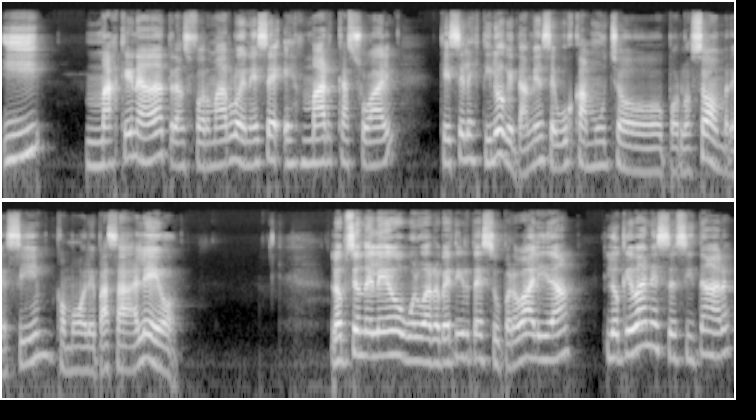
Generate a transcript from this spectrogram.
Y, más que nada, transformarlo en ese smart casual, que es el estilo que también se busca mucho por los hombres, ¿sí? Como le pasa a Leo. La opción de Leo, vuelvo a repetirte, es súper válida. Lo que va a necesitar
